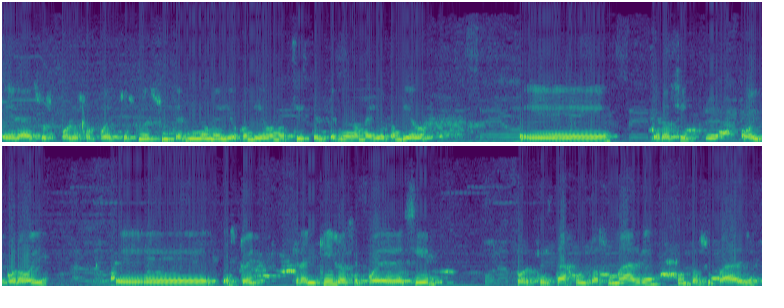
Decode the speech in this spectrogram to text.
Era esos polos opuestos, no es un término medio con Diego, no existe el término medio con Diego. Eh, pero sí, hoy por hoy eh, estoy tranquilo, se puede decir, porque está junto a su madre, junto a su padre,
